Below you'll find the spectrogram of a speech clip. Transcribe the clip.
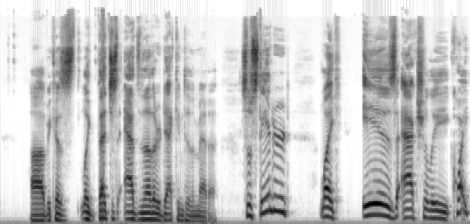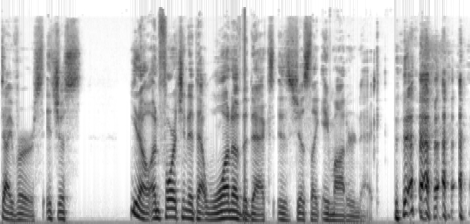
uh, because like that just adds another deck into the meta. So standard like is actually quite diverse. It's just you know, unfortunate that one of the decks is just like a modern deck.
